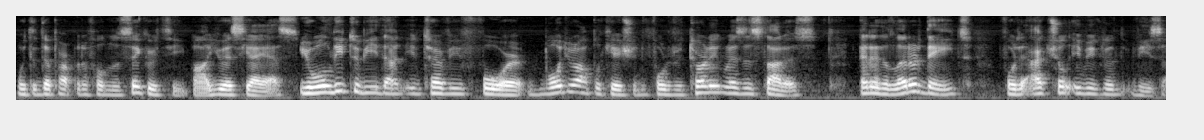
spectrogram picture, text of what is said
with the Department of Homeland Security, uh, USCIS. You will need to be then interviewed for both your application for returning resident status and at a later date for the actual immigrant visa.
